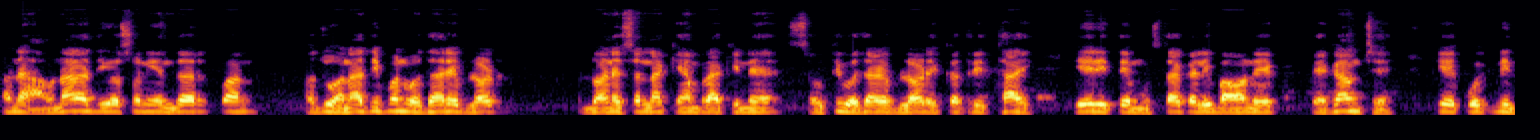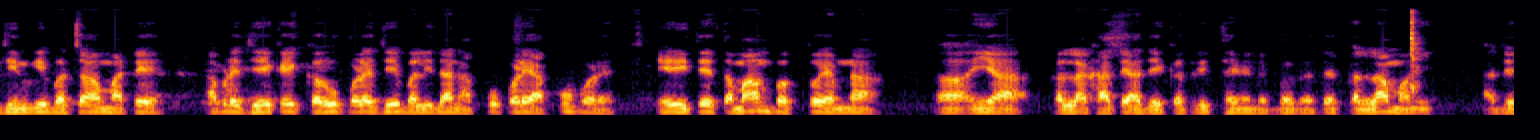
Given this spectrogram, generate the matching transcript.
અને આવનારા દિવસોની અંદર પણ હજુ આનાથી પણ વધારે બ્લડ ડોનેશનના કેમ્પ રાખીને સૌથી વધારે બ્લડ એકત્રિત થાય એ રીતે મુસ્તાક અલી બાવાનું એક પેગામ છે કે કોઈકની જિંદગી બચાવવા માટે આપણે જે કંઈક કરવું પડે, જે બલિદાન આપવું પડે આપવું પડે, એ રીતે તમામ ભક્તો એમના અહીંયા કલ્લા ખાતે આજે એકત્રિત થઈને લગભગ અત્યારે કલ્લામાંની આજે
